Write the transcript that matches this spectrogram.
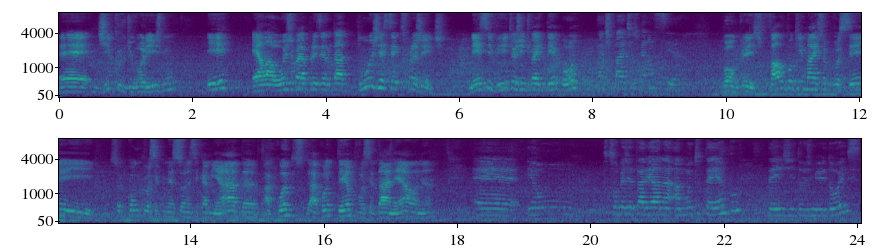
é, de crudivorismo e ela hoje vai apresentar duas receitas pra gente. Nesse vídeo a gente vai ter o... De melancia. Bom, Cris, fala um pouquinho mais sobre você e sobre como que você começou nessa caminhada, há quanto, há quanto tempo você está nela, né? É, eu sou vegetariana há muito tempo, desde 2002,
